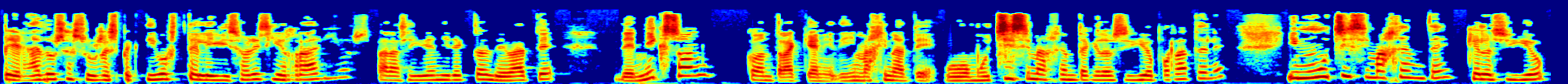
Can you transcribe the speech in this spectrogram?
pegados a sus respectivos televisores y radios para seguir en directo el debate de Nixon contra Kennedy. Imagínate, hubo muchísima gente que lo siguió por la tele y muchísima gente que lo siguió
